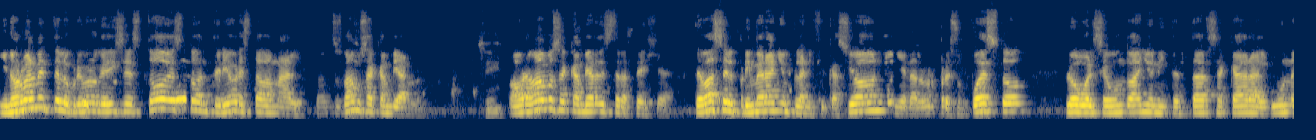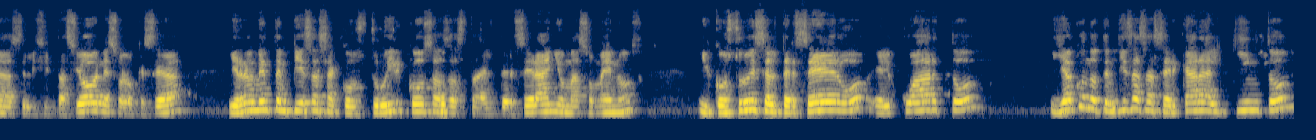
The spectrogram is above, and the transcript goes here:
Y normalmente lo primero que dices, todo esto anterior estaba mal, entonces vamos a cambiarlo. Ahora vamos a cambiar de estrategia. Te vas el primer año en planificación y en el presupuesto, luego el segundo año en intentar sacar algunas licitaciones o lo que sea, y realmente empiezas a construir cosas hasta el tercer año más o menos, y construyes el tercero, el cuarto, y ya cuando te empiezas a acercar al quinto,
